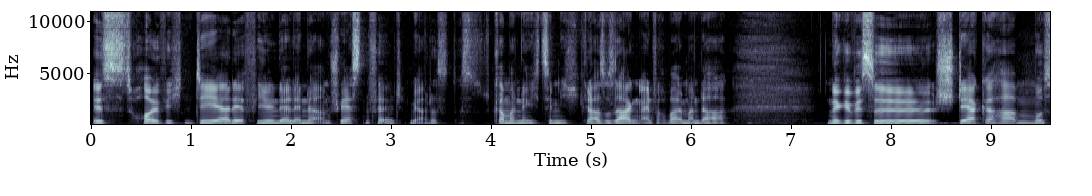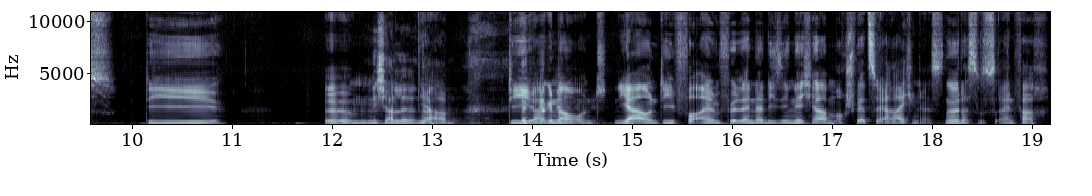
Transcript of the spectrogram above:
ist häufig der, der vielen der Länder am schwersten fällt. Ja, das, das kann man, denke ich, ziemlich klar so sagen, einfach weil man da eine gewisse Stärke haben muss, die ähm, nicht alle ja, haben. Die, ja, genau. Und ja, und die vor allem für Länder, die sie nicht haben, auch schwer zu erreichen ist. Ne? Das ist einfach,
